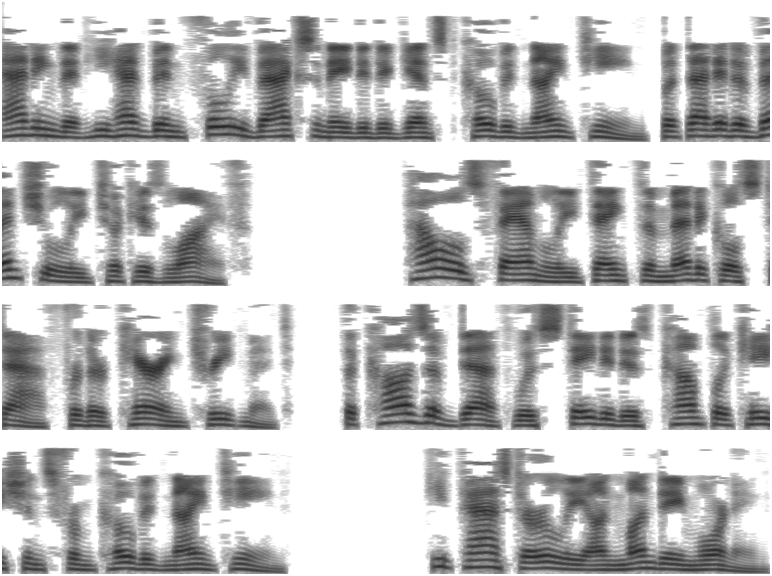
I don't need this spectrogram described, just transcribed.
adding that he had been fully vaccinated against COVID-19, but that it eventually took his life. Powell's family thanked the medical staff for their caring treatment. The cause of death was stated as complications from COVID-19. He passed early on Monday morning.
